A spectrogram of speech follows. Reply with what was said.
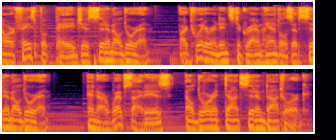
Our Facebook page is CITAM Eldoret. Our Twitter and Instagram handles at CITAM Eldoret. And our website is eldoret.citam.org.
